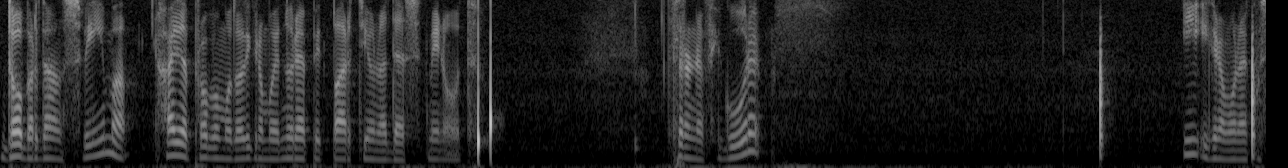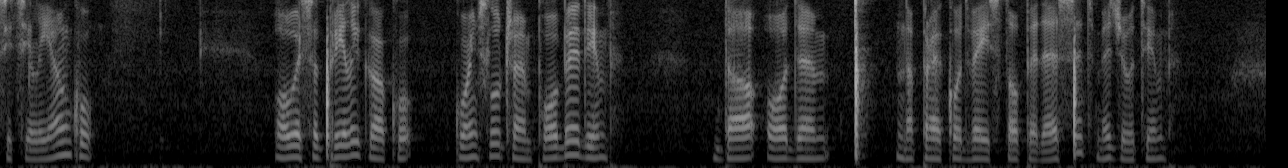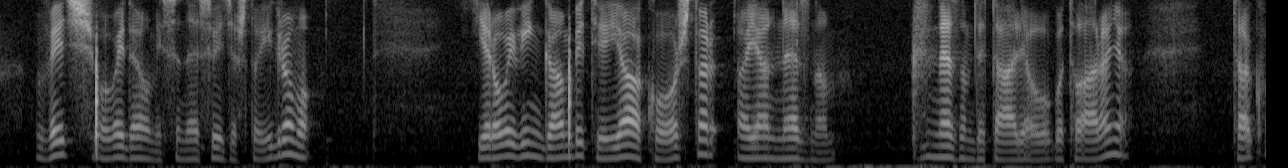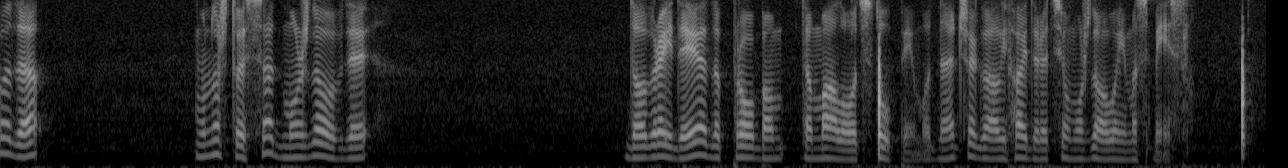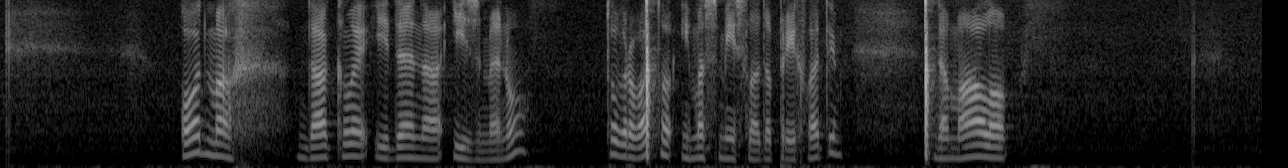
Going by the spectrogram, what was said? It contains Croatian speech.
Dobar dan svima. Hajde probamo da odigramo jednu rapid partiju na 10 minuta. Crne figure. I igramo neku sicilijanku. Ovo je sad prilika ako kojim slučajem pobedim da odem na preko 2150. Međutim, već ovaj deo mi se ne sviđa što igramo jer ovaj Wing Gambit je jako oštar, a ja ne znam, ne znam detalje ovog otvaranja. Tako da, ono što je sad možda ovdje dobra ideja da probam da malo odstupim od nečega, ali hajde recimo možda ovo ima smisla. Odmah, dakle, ide na izmenu. To vjerovatno ima smisla da prihvatim da malo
